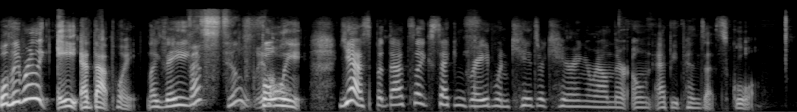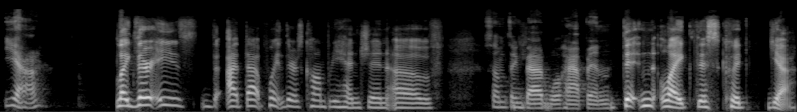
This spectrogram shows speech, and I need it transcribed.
Well, they were like eight at that point. Like they That's still little. fully, yes, but that's like second grade when kids are carrying around their own EpiPens at school. Yeah. Like there is at that point there's comprehension of Something bad will happen. n- like this could yeah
